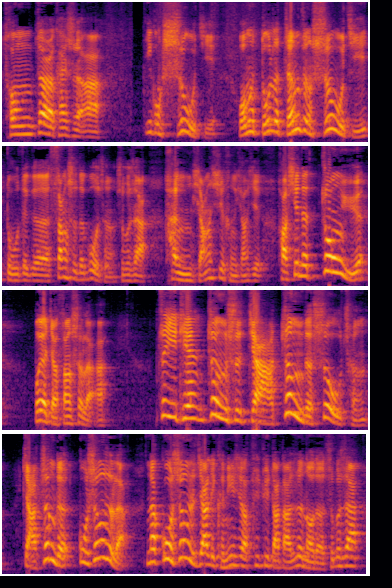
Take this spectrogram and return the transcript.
从这儿开始啊，一共十五集，我们读了整整十五集，读这个丧事的过程，是不是啊？很详细，很详细。好，现在终于不要讲丧事了啊。这一天正是贾政的寿辰，贾政的过生日了。那过生日家里肯定是要吹吹打打热闹的，是不是啊？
